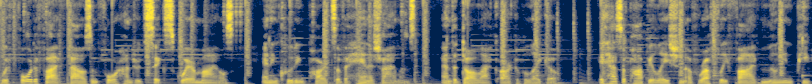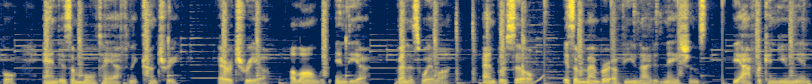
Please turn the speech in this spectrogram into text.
with 4 to 5,406 square miles and including parts of the Hanish Islands and the Dahlak Archipelago. It has a population of roughly 5 million people and is a multi-ethnic country. Eritrea, along with India, Venezuela, and Brazil, is a member of the United Nations, the African Union,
